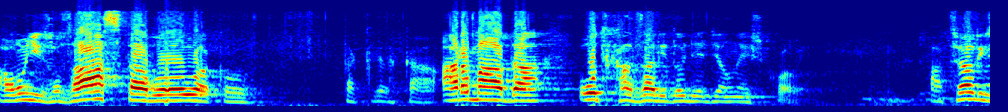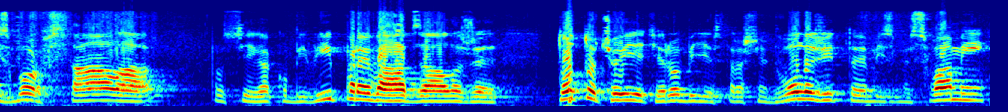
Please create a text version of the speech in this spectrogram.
a oni so zástavou, ako tak, taká armáda, odchádzali do nedelnej školy. A celý zbor vstál a proste ich akoby vyprevádzal, že toto, čo idete robiť, je strašne dôležité, my sme s vami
